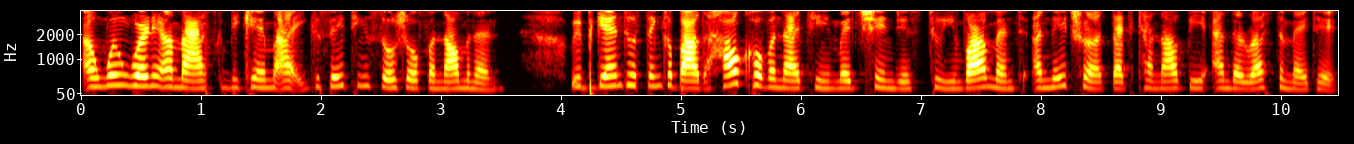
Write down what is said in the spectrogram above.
and when wearing a mask became an exciting social phenomenon, we began to think about how COVID 19 made changes to environment and nature that cannot be underestimated.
